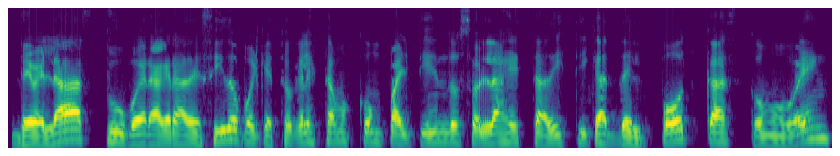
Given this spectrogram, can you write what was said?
de verdad, súper agradecido porque esto que le estamos compartiendo son las estadísticas del podcast. Como ven,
